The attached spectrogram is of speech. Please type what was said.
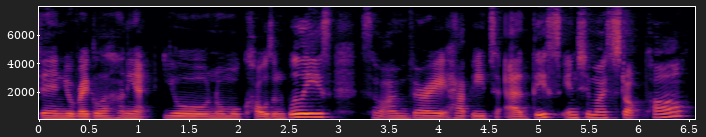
than your regular honey at your normal Coles and Woolies. So I'm very happy to add this into my stockpile.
